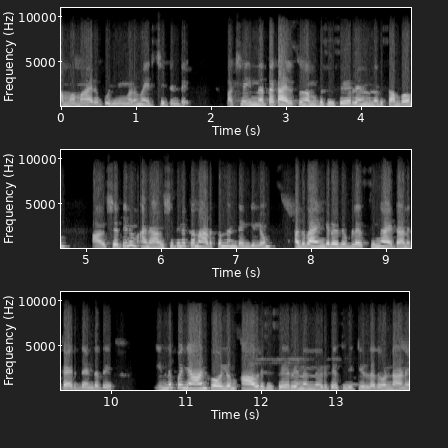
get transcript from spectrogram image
അമ്മമാരും കുഞ്ഞുങ്ങളും മരിച്ചിട്ടുണ്ട്. പക്ഷെ ഇന്നത്തെ കാലത്ത് നമുക്ക് സിസേറിയൻ എന്നൊരു സംഭവം ആവശ്യത്തിനും അനാവശ്യത്തിനൊക്കെ നടക്കുന്നുണ്ടെങ്കിലും അത് ഭയങ്കര ഒരു ബ്ലെസ്സിങ് ആയിട്ടാണ് കരുതേണ്ടത്. ഇന്നിപ്പോ ഞാൻ പോലും ആ ഒരു സിസേറിയൻ എന്നൊരു ഫെസിലിറ്റി ഉള്ളതുകൊണ്ടാണ്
